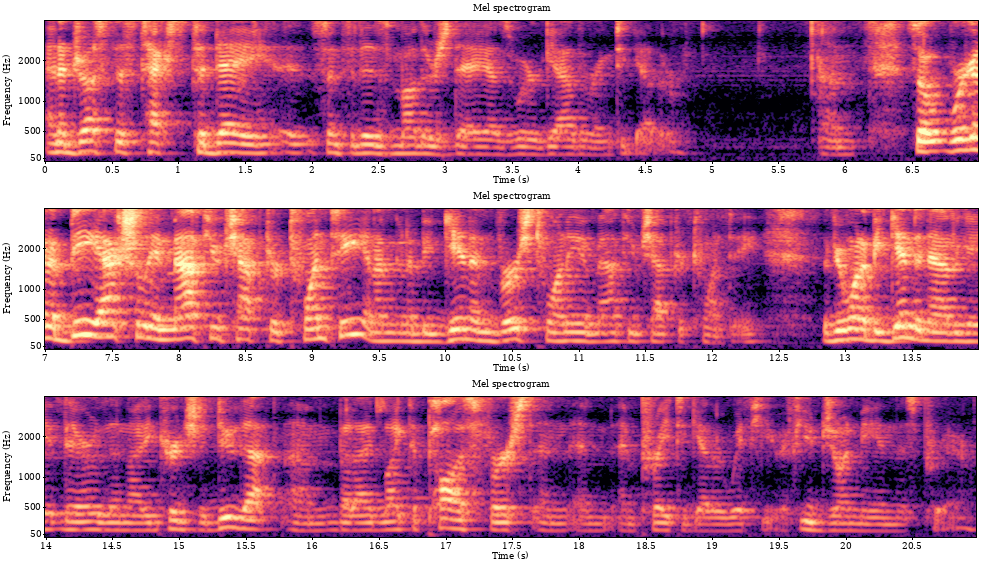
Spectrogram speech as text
and address this text today, uh, since it is Mother's Day as we're gathering together. Um, so we're going to be actually in Matthew chapter 20, and I'm going to begin in verse 20 of Matthew chapter 20. If you want to begin to navigate there, then I'd encourage you to do that. Um, but I'd like to pause first and, and, and pray together with you. If you join me in this prayer.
